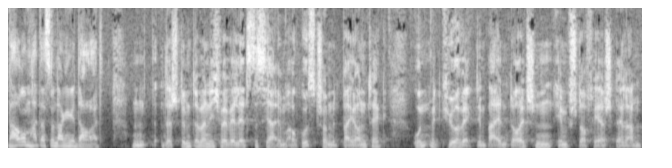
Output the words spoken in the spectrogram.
Warum hat das so lange gedauert? Hm, das stimmt aber nicht, weil wir letztes Jahr im August schon mit BioNTech und mit CureVac, den beiden deutschen Impfstoffherstellern,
